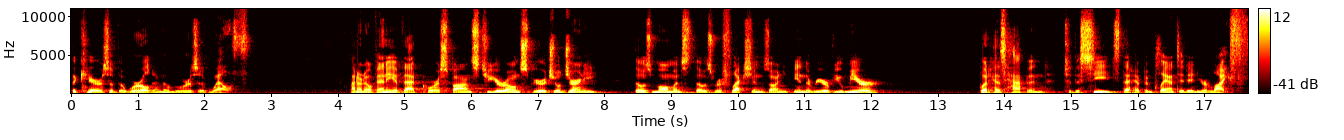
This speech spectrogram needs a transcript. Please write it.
the cares of the world and the lures of wealth. I don't know if any of that corresponds to your own spiritual journey, those moments, those reflections on, in the rearview mirror. What has happened to the seeds that have been planted in your life?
